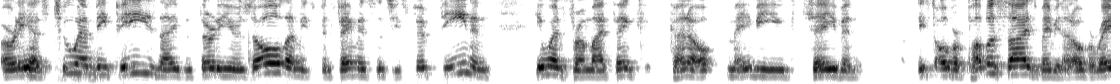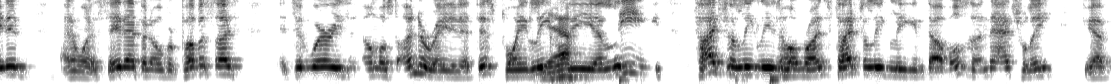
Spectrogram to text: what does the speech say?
already has two MVPs, not even 30 years old. I mean, he's been famous since he's 15, and he went from I think kind of maybe you could say even at least over publicized, maybe not overrated. I don't want to say that, but over publicized to where he's almost underrated at this point. He leads yeah. the uh, league, tied for the league lead in home runs, tied for the league league in doubles. Uh, naturally, if you have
